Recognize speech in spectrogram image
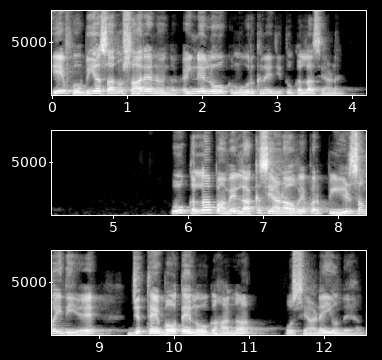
ਇਹ ਫੋਬੀਆ ਸਾਨੂੰ ਸਾਰਿਆਂ ਨੂੰ ਹੁੰਦਾ, ਇੰਨੇ ਲੋਕ ਮੂਰਖ ਨੇ ਜੀ, ਤੂੰ ਕੱਲਾ ਸਿਆਣਾ ਉਹ ਕੱਲਾ ਭਾਵੇਂ ਲੱਖ ਸਿਆਣਾ ਹੋਵੇ, ਪਰ ਭੀੜ ਸਮਝਦੀ ਏ, ਜਿੱਥੇ ਬਹੁਤੇ ਲੋਕ ਹਨ ਉਹ ਸਿਆਣੇ ਹੀ ਹੁੰਦੇ ਹਨ।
